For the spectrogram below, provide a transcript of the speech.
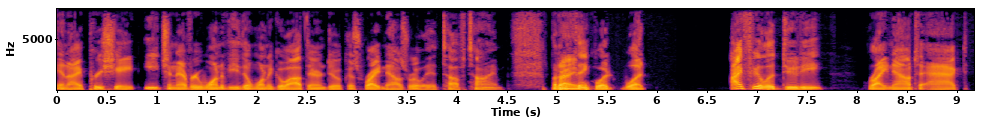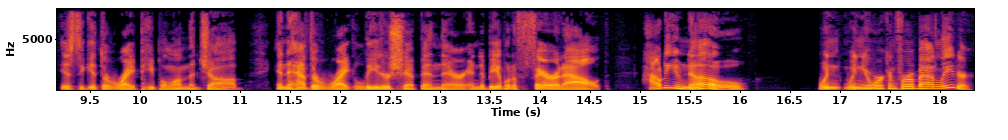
and I appreciate each and every one of you that want to go out there and do it because right now is really a tough time. But right. I think what what I feel a duty right now to act is to get the right people on the job and to have the right leadership in there and to be able to ferret out. How do you know when when you're working for a bad leader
